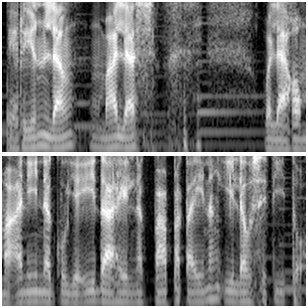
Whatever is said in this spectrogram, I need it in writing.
Pero yun lang, ang malas. Wala akong maaninag kuya I dahil nagpapatay ng ilaw si Tito.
